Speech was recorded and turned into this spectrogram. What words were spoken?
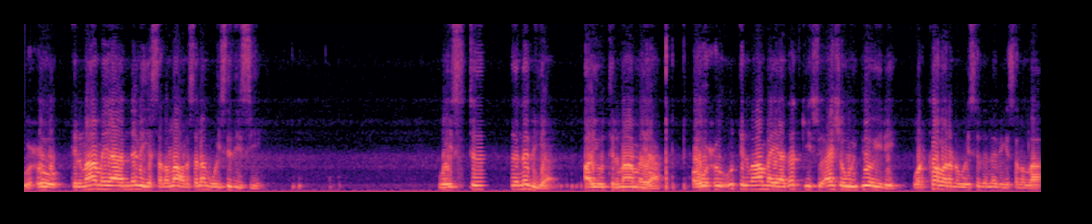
وحو تلمام يا النبي صلى الله عليه وسلم ويسدي سي ويسد النبي ايو تلمام يا أو وحو تلمام يا ذاتكي سؤاشا ويدو يري وركورا ويسد النبي صلى الله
